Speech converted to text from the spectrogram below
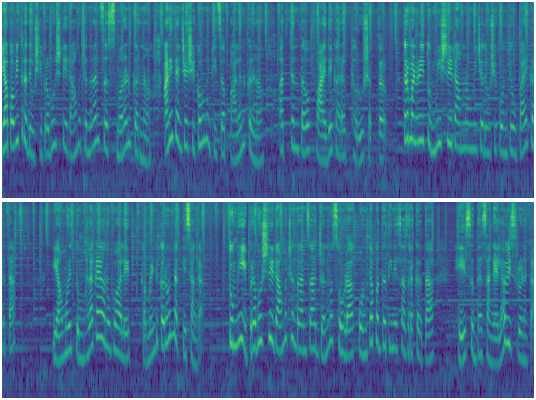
या पवित्र दिवशी प्रभू श्री रामचंद्रांचं स्मरण करणं आणि त्यांच्या शिकवणुकीचं पालन करणं अत्यंत फायदेकारक ठरू शकतं. तर मंडळी तुम्ही श्री रामनवमीच्या दिवशी कोणते उपाय करता? यामुळे तुम्हाला काय अनुभव आलेत? कमेंट करून नक्की सांगा. तुम्ही प्रभू श्री रामचंद्रांचा जन्म सोहळा कोणत्या पद्धतीने साजरा करता हे सुद्धा सांगायला विसरू नका.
